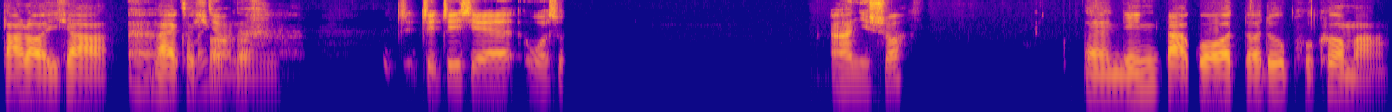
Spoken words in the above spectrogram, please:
打扰一下，麦克小哥，这这这些我所。啊，你说，嗯，您打过德州扑克吗？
